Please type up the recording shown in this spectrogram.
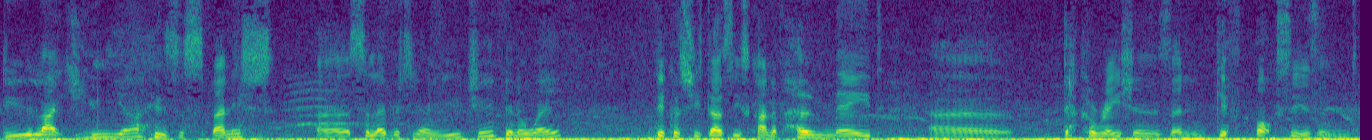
Do you like Yuya, who's a Spanish uh, celebrity on YouTube in a way? Because she does these kind of homemade uh, decorations and gift boxes and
